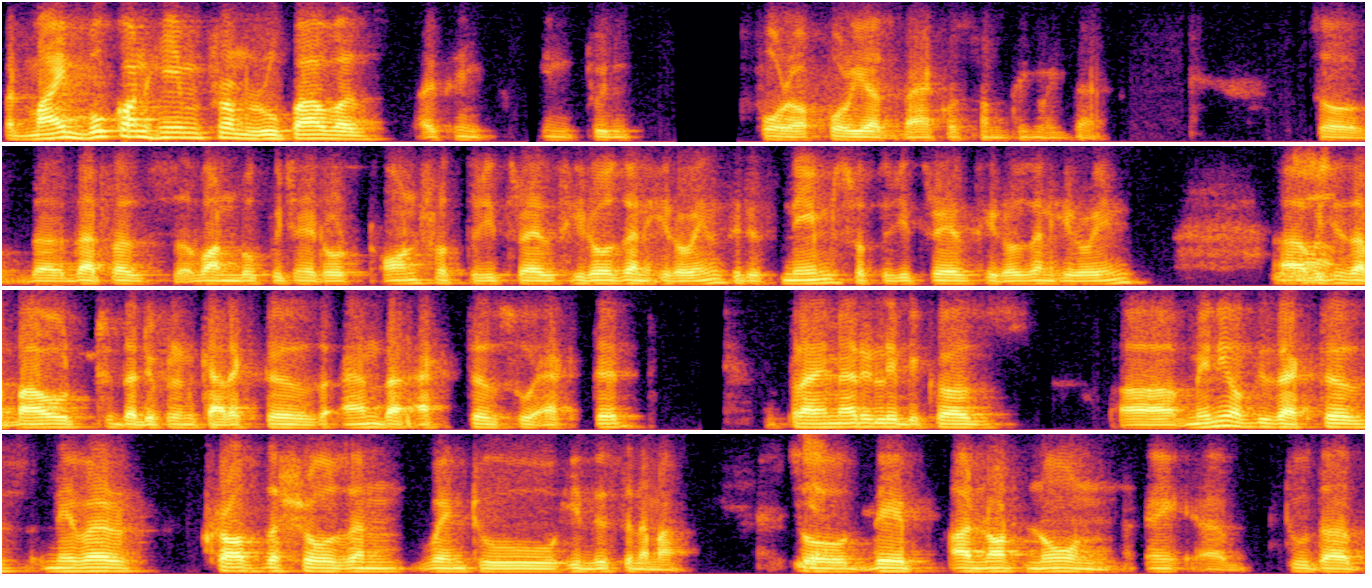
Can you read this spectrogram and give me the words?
But my book on him from Rupa was, I think, in four or four years back or something like that. So the, that was one book which I wrote on Satyajit Ray's Heroes and Heroines. It is named Satyajit Ray's Heroes and Heroines, uh, wow. which is about the different characters and the actors who acted, primarily because uh, many of these actors never crossed the shows and went to Hindi cinema. So yeah. they are not known uh, to the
